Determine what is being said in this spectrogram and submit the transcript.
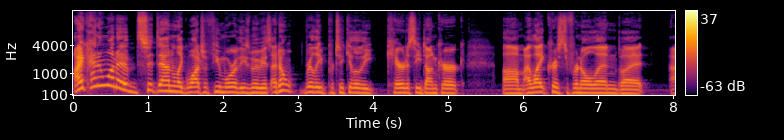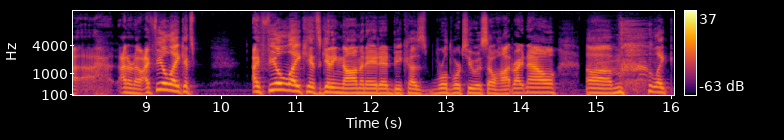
I kind of want to sit down and like watch a few more of these movies. I don't really particularly care to see Dunkirk. Um. I like Christopher Nolan, but uh, I don't know. I feel like it's. I feel like it's getting nominated because World War II is so hot right now. Um, like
